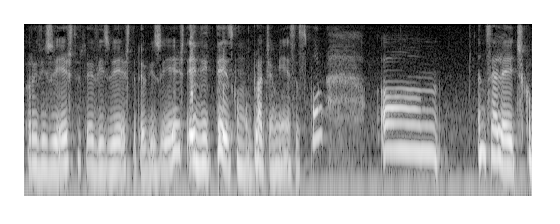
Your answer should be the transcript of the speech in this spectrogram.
revizuiești, revizuiești, revizuiești, editezi, cum îmi place mie să spun. Um, înțelegi că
